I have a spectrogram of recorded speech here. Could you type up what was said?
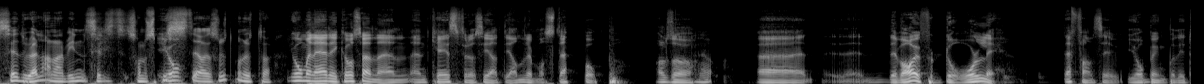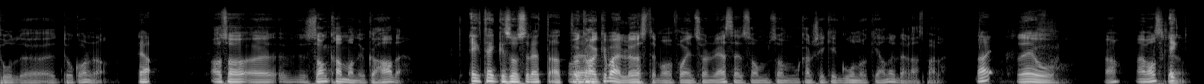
se duellene han vinner se- som spiss der i sluttminuttet. Jo, men er det ikke også en, en, en case for å si at de andre må steppe opp? Altså, Ja. eh, det var jo for dårlig defensiv jobbing på de to, to cornerne. Altså, eh, sånn kan man jo ikke ha det. Jeg tenker sånn som dette at Og Du kan eh, ikke bare løse det med å få inn Søren Reze, som, som kanskje ikke er god nok i andre deler av spillet. Nei. Så det er jo ja, det er vanskelig. jeg,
